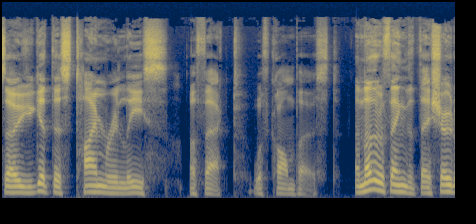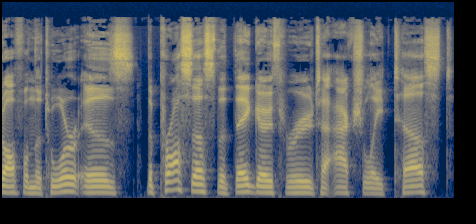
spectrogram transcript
So you get this time release effect with compost. Another thing that they showed off on the tour is the process that they go through to actually test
